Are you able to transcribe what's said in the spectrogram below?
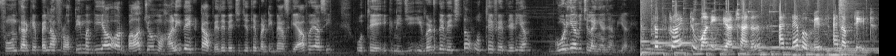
ਫੋਨ ਕਰਕੇ ਪਹਿਲਾਂ ਫਰੋਤੀ ਮੰਗੀ ਆ ਔਰ ਬਾਅਦ ਚੋਂ ਮੋਹਾਲੀ ਦੇ ਇੱਕ ਢਾਬੇ ਦੇ ਵਿੱਚ ਜਿੱਥੇ ਬੰਟੀ ਬੈਂਸ ਗਿਆ ਹੋਇਆ ਸੀ, ਉੱਥੇ ਇੱਕ ਨਿੱਜੀ ਇਵੈਂਟ ਦੇ ਵਿੱਚ ਤਾਂ ਉੱਥੇ ਫਿਰ ਜਿਹੜੀਆਂ ਗੋਲੀਆਂ ਵੀ ਚਲਾਈਆਂ ਜਾਂਦੀਆਂ ਨੇ Subscribe to One India channel and never miss an update.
